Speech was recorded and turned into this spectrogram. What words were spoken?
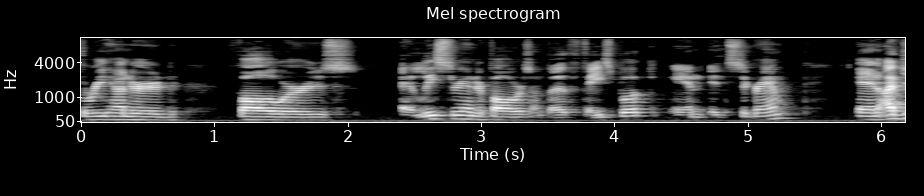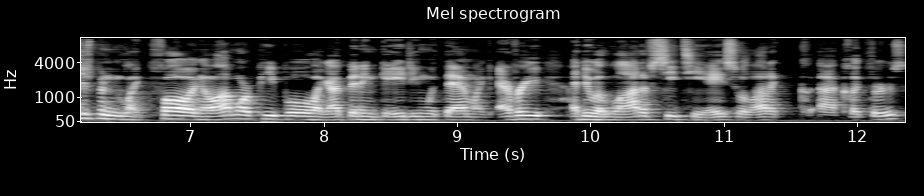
300 followers, at least 300 followers on both Facebook and Instagram and I've just been like following a lot more people. Like I've been engaging with them. Like every, I do a lot of CTA, so a lot of uh, click throughs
